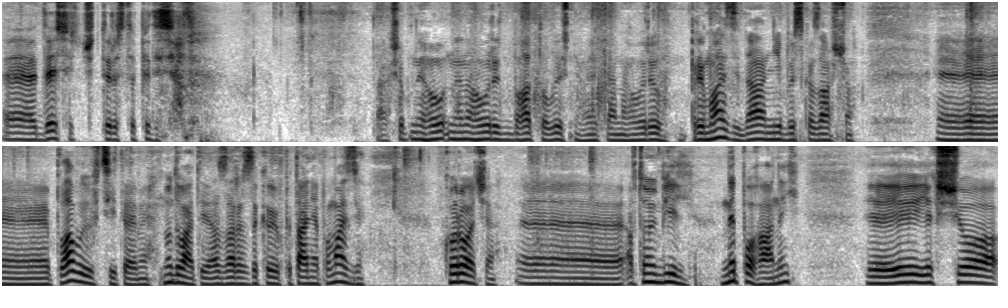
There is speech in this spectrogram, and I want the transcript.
10450. Так, щоб не, не наговорити багато лишнього, як я наговорив при Mazda, да, ніби сказав, що е, плаваю в цій темі. Ну давайте я зараз закрию питання по Mazda. Коротше, е, автомобіль непоганий. Е, Якщо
